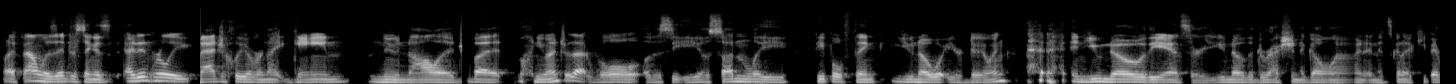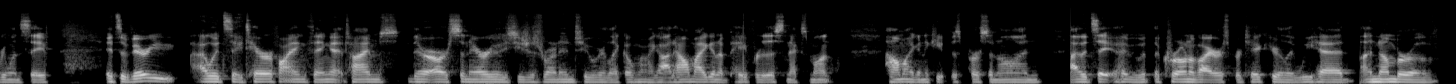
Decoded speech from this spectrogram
what I found was interesting is I didn't really magically overnight gain new knowledge, but when you enter that role of a CEO, suddenly people think you know what you're doing and you know the answer, you know the direction to go in, and it's going to keep everyone safe. It's a very, I would say, terrifying thing at times. There are scenarios you just run into where, like, oh my God, how am I going to pay for this next month? How am I going to keep this person on? I would say with the coronavirus, particularly, we had a number of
